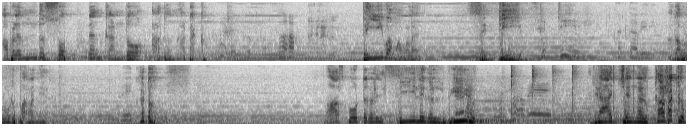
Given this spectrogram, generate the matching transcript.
അവൾ എന്ത് സ്വപ്നം കണ്ടോ അത് നടക്കും. ദൈവം അവളെ സെറ്റ് ചെയ്യും. അത് അവളോട് പറഞ്ഞുതരും കേട്ടോ? പാസ്പോർട്ടുകളിൽ സീലുകൾ വീഴും. രാജ്യങ്ങൾ കടക്കും.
